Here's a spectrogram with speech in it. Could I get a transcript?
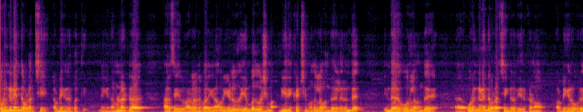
ஒருங்கிணைந்த வளர்ச்சி அப்படிங்கிறத பற்றி நீங்கள் தமிழ்நாட்டு அரசியல் வரலாறு பார்த்தீங்கன்னா ஒரு எழுபது எண்பது வருஷமாக நீதி கட்சி முதல்ல வந்ததிலிருந்து இந்த ஊரில் வந்து ஒருங்கிணைந்த வளர்ச்சிங்கிறது இருக்கணும். அப்படிங்கிற ஒரு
